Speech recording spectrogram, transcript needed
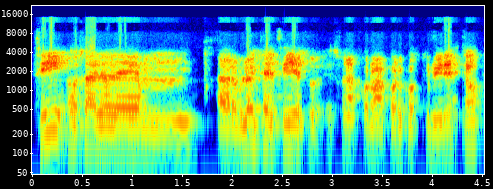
Sí, o sea, lo de, mm, a ver, blockchain sí es, una forma poder construir esto.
